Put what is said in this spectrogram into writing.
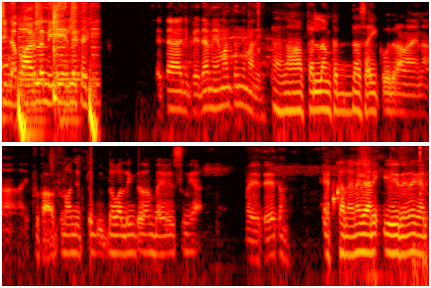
చిన్న బార్లని ఏర్లే తగి. ఎత్త నీ పెద్ద ఏమంటుంది మరి? నా పిల్లం పెద్ద సైకోదిరా నాయన. ఇప్పుడు తాగుతున్నావు అని చెప్తే గుద్ద వాళ్ళు అని భయం వేస్తుంది ఇక. మరి అయితే అవుతాం ఎట్లనైనా కానీ ఏదైనా కానీ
